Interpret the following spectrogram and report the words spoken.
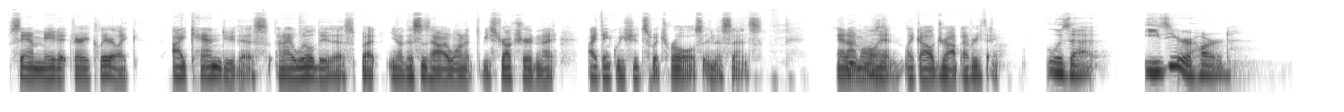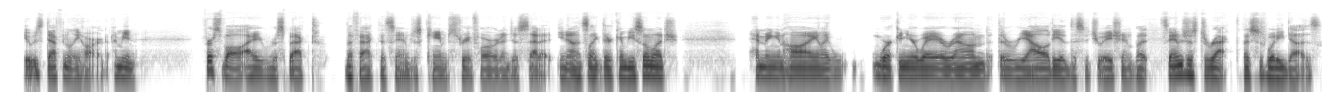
Sam made it very clear like, I can do this and I will do this, but you know, this is how I want it to be structured. And I, I think we should switch roles in the sense. And I'm all in. Like I'll drop everything. Was that easy or hard? It was definitely hard. I mean, first of all, I respect the fact that Sam just came straight forward and just said it. You know, it's like there can be so much hemming and hawing, like working your way around the reality of the situation. But Sam's just direct. That's just what he does.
